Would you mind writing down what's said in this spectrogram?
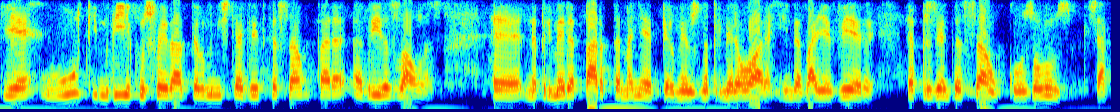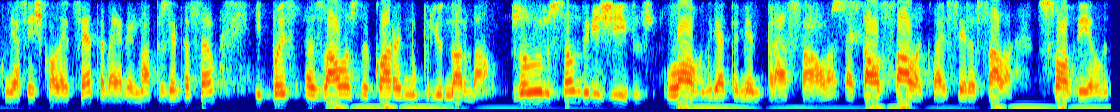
que é o último dia que nos foi dado pelo Ministério da Educação para abrir as aulas. Uh, na primeira parte da manhã, pelo menos na primeira hora, ainda vai haver apresentação com os alunos já conhecem a escola, etc. Vai haver uma apresentação e depois as aulas decorrem no período normal. Os alunos são dirigidos logo diretamente para a sala, a tal sala que vai ser a sala só deles,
